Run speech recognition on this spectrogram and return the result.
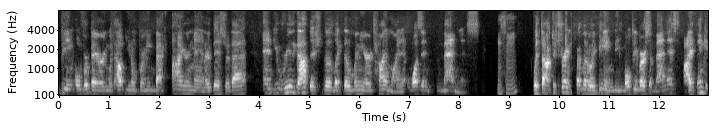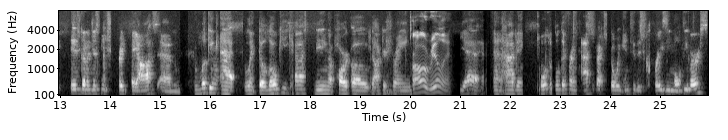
being overbearing without you know bringing back iron man or this or that and you really got this the like the linear timeline it wasn't madness Mm-hmm. with Doctor Strange quite literally being the multiverse of madness, I think it is going to just be straight chaos. And looking at like the Loki cast being a part of Doctor Strange, Oh, really? yeah, and having multiple different aspects going into this crazy multiverse,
